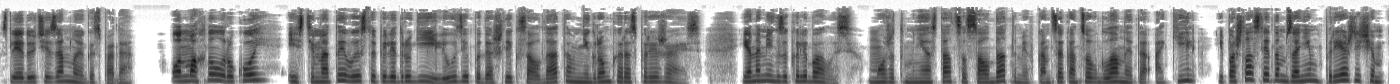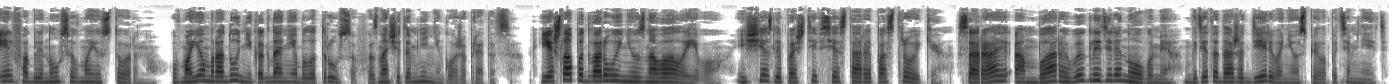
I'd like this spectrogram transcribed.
«Следуйте за мной, господа». Он махнул рукой, из темноты выступили другие люди, подошли к солдатам, негромко распоряжаясь. Я на миг заколебалась. Может, мне остаться солдатами? В конце концов, главный-то Акиль. И пошла следом за ним, прежде чем эльф оглянулся в мою сторону. В моем роду никогда не было трусов, значит, и мне негоже прятаться. Я шла по двору и не узнавала его. Исчезли почти все старые постройки. Сараи, амбары выглядели новыми, где-то даже дерево не успело потемнеть.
